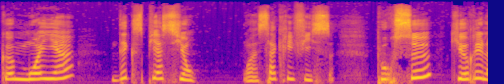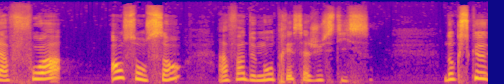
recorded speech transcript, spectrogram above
comme moyen d'expiation, ou un sacrifice, pour ceux qui auraient la foi en son sang afin de montrer sa justice. Donc ce que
